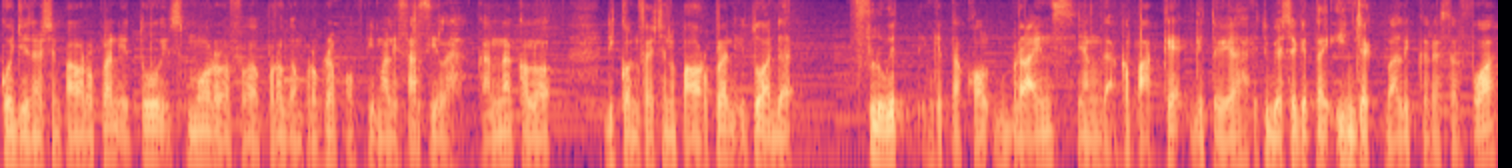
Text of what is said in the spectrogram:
cogeneration power plant itu is more of program-program optimalisasi lah. Karena kalau di conventional power plant itu ada fluid yang kita call brines yang nggak kepake gitu ya. Itu biasa kita inject balik ke reservoir.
